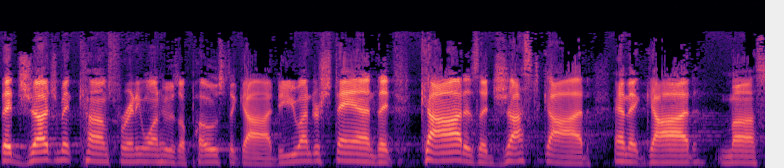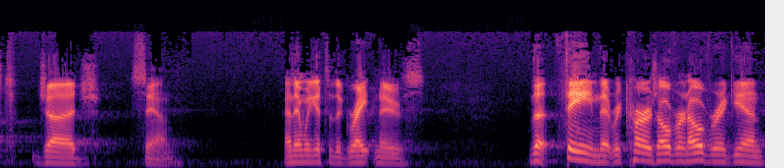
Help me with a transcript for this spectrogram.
that judgment comes for anyone who is opposed to God? Do you understand that God is a just God and that God must judge sin? And then we get to the great news. The theme that recurs over and over again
